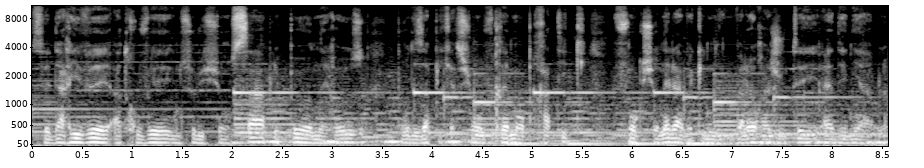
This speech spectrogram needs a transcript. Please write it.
c'est d'arriver à trouver une solution simple et peu onéreuse pour des applications vraiment pratiques, fonctionnelles, avec une valeur ajoutée indéniable.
